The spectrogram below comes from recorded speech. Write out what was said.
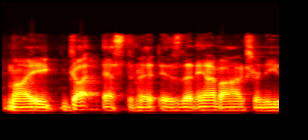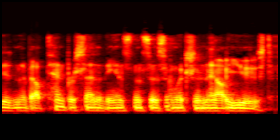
My gut estimate is that antibiotics are needed in about 10% of the instances in which they're now used.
